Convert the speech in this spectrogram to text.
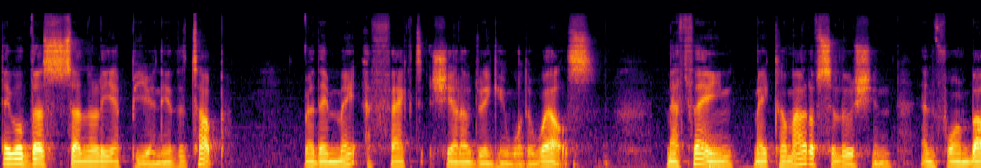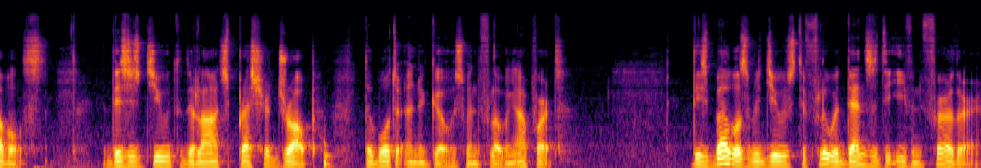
They will thus suddenly appear near the top, where they may affect shallow drinking water wells. Methane may come out of solution and form bubbles. This is due to the large pressure drop the water undergoes when flowing upward. These bubbles reduce the fluid density even further,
